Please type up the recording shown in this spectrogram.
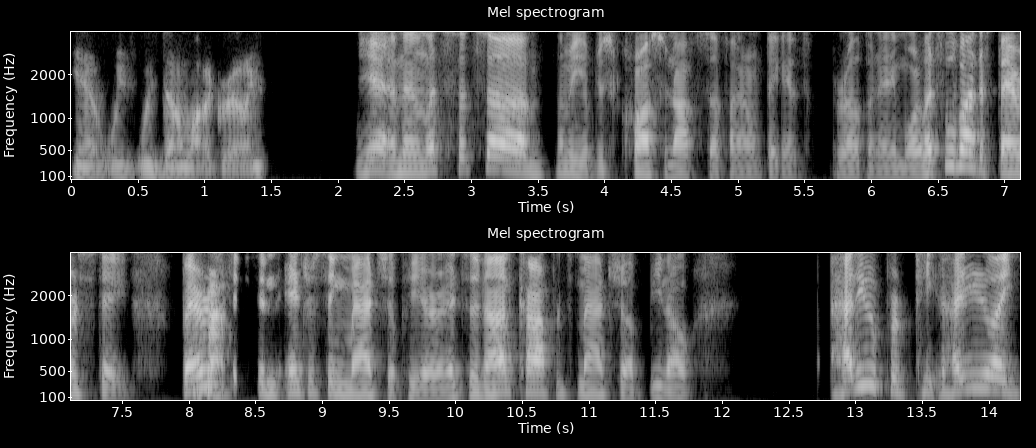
you know we've we've done a lot of growing. Yeah, and then let's let's um let me I'm just crossing off stuff I don't think it's relevant anymore. Let's move on to Ferris State. Ferris okay. State's an interesting matchup here. It's a non-conference matchup. You know, how do you how do you like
